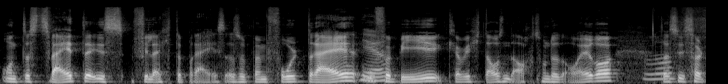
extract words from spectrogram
Und das zweite ist vielleicht der Preis. Also beim Fold 3 ja. UVB, glaube ich, 1800 Euro. Ja. Das ist halt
